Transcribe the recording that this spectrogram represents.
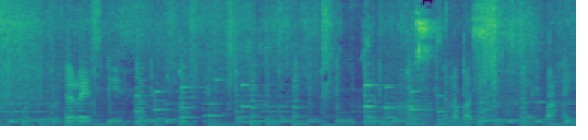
So, the rest is sa mga sa labas, sa bahay.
